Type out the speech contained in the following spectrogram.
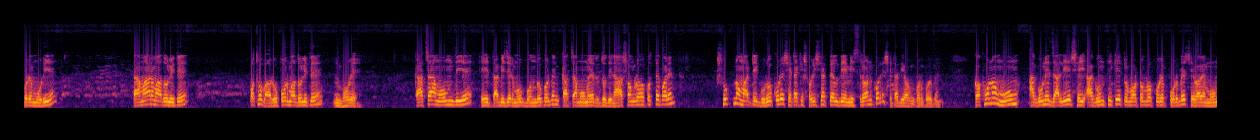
করে মুড়িয়ে তামার মাদুলিতে অথবা রূপোর মাদুলিতে ভরে কাঁচা মোম দিয়ে এই তাবিজের মুখ বন্ধ করবেন। কাঁচা মোমের যদি না সংগ্রহ করতে পারেন শুকনো মাটি গুঁড়ো করে সেটাকে সরিষার তেল দিয়ে মিশ্রণ করে সেটা দিয়ে অঙ্কন করবেন। কখনো মোম আগুনে জ্বালিয়ে সেই আগুন থেকে টোবো টোবো করে পড়বে, সেভাবে মোম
